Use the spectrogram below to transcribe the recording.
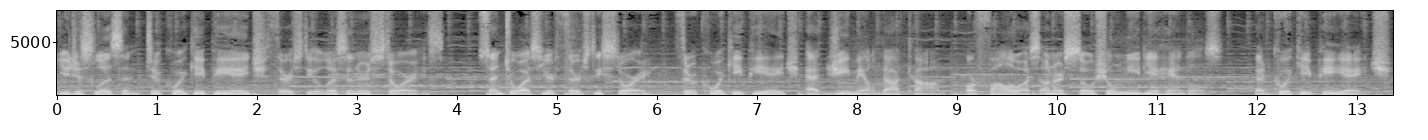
You just listened to Quickie PH Thirsty Listeners Stories. Send to us your thirsty story through quickieph at gmail.com or follow us on our social media handles at quickieph.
